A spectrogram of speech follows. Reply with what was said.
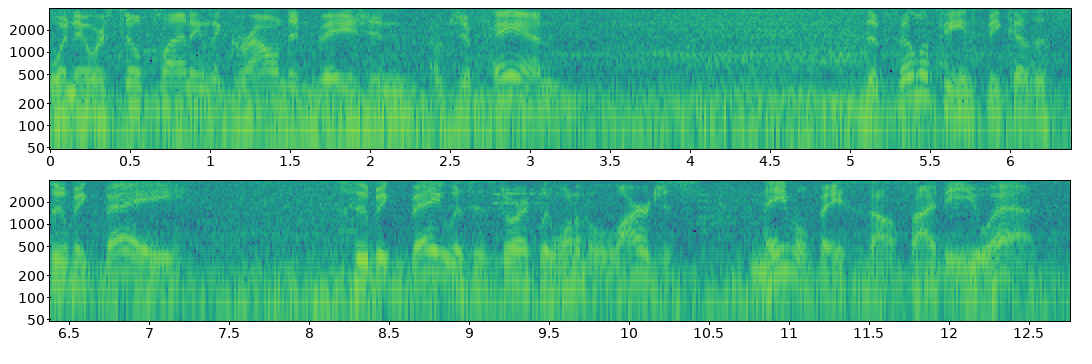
when they were still planning the ground invasion of Japan, the Philippines, because of Subic Bay, Subic Bay was historically one of the largest naval bases outside the U.S.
